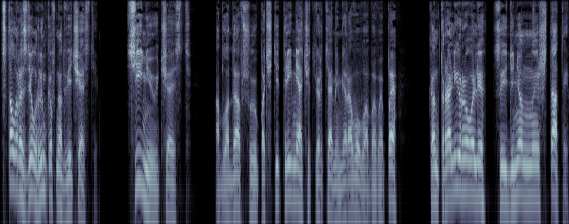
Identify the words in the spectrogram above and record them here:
стал раздел рынков на две части. Синюю часть, обладавшую почти тремя четвертями мирового ВВП, контролировали Соединенные Штаты,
